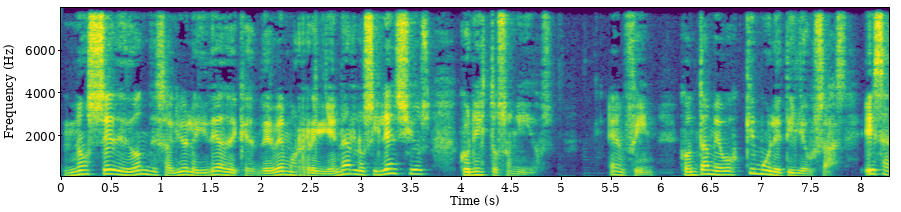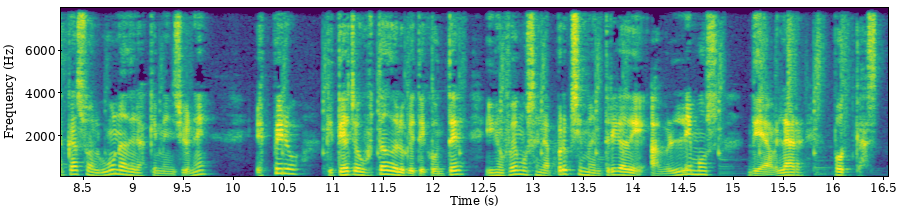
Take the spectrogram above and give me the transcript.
No sé de dónde salió la idea de que debemos rellenar los silencios con estos sonidos. En fin, contame vos qué muletilla usás. ¿Es acaso alguna de las que mencioné? Espero que te haya gustado lo que te conté y nos vemos en la próxima entrega de Hablemos de Hablar Podcast.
